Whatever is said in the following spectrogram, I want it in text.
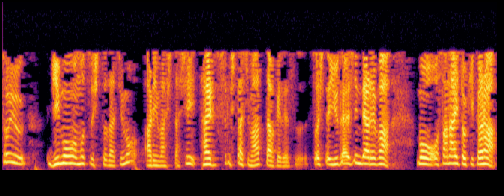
そういう疑問を持つ人たちもありましたし、対立する人たちもあったわけです。そしてユダヤ人であれば、もう幼い時から、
